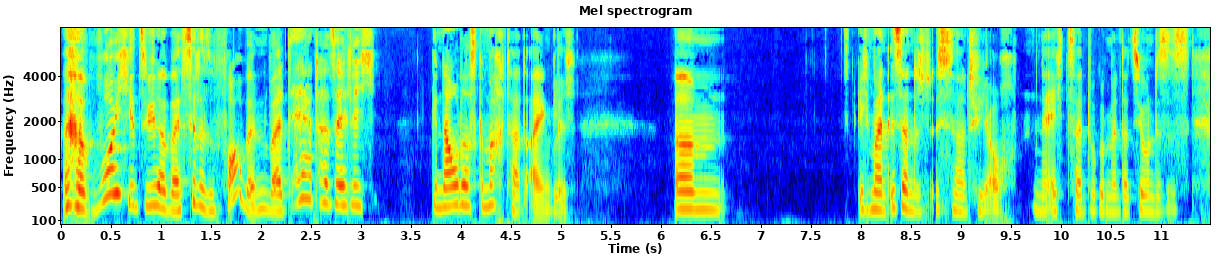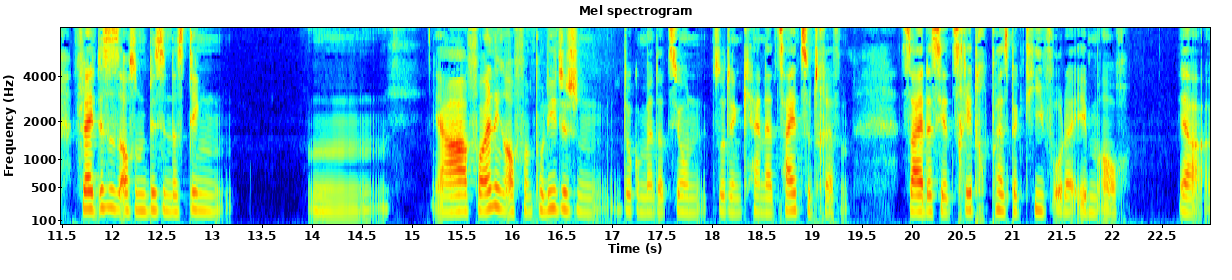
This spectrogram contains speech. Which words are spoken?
Wo ich jetzt wieder bei Citizen 4 bin, weil der tatsächlich genau das gemacht hat eigentlich. Ähm, ich meine, ist ja, ist ja natürlich auch eine Echtzeitdokumentation. Das ist, vielleicht ist es auch so ein bisschen das Ding, mh, mm, ja, vor allen Dingen auch von politischen Dokumentationen, so den Kern der Zeit zu treffen. Sei das jetzt retroperspektiv oder eben auch, ja,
